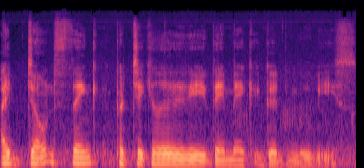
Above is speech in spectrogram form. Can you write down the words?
I don't think particularly they make good movies.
